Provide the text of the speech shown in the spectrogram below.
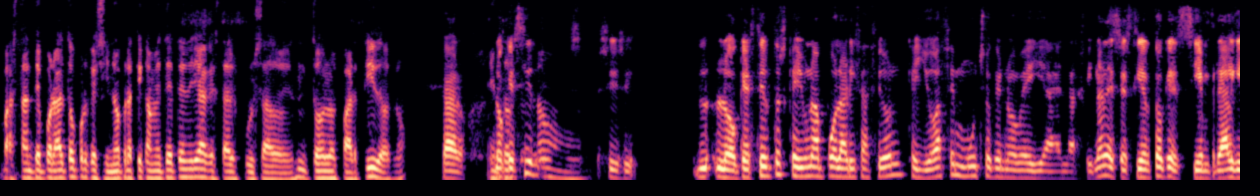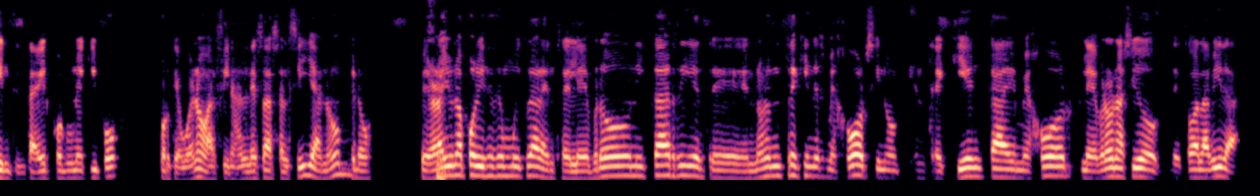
bastante por alto porque si no prácticamente tendría que estar expulsado en todos los partidos, ¿no? Claro, lo que sí, sí, sí. Lo que es cierto es que hay una polarización que yo hace mucho que no veía en las finales. Es cierto que siempre alguien intenta ir con un equipo porque, bueno, al final es la salsilla, ¿no? Pero, pero ahora hay una polarización muy clara entre LeBron y Curry, entre, no entre quién es mejor, sino entre quién cae mejor. LeBron ha sido de toda la vida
